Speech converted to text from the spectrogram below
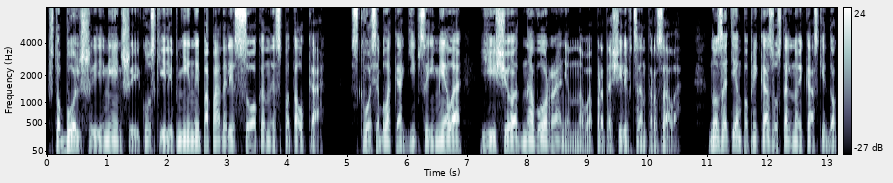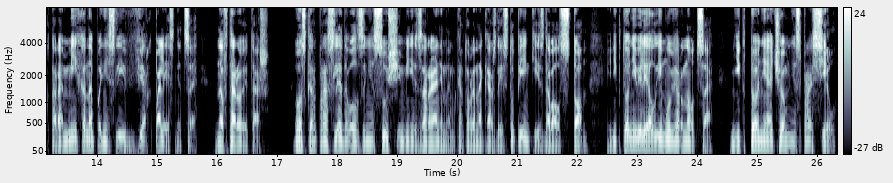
что большие и меньшие куски лепнины попадали с окон и потолка. Сквозь облака гипса и мела еще одного раненного протащили в центр зала. Но затем по приказу стальной каски доктора Михана понесли вверх по лестнице, на второй этаж. Оскар проследовал за несущими и за раненым, который на каждой ступеньке издавал стон, и никто не велел ему вернуться — Никто ни о чем не спросил,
